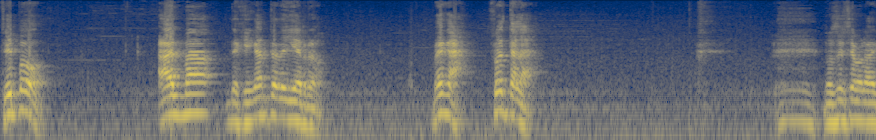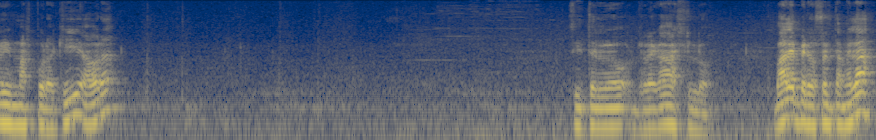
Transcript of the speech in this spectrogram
Tipo. Alma de gigante de hierro. Venga, suéltala. No sé si habrá alguien más por aquí ahora. Si te lo regaslo. Vale, pero suéltamela.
